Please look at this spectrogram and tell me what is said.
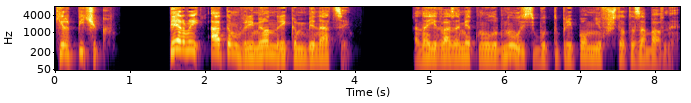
Кирпичик. Первый атом времен рекомбинации. Она едва заметно улыбнулась, будто припомнив что-то забавное.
